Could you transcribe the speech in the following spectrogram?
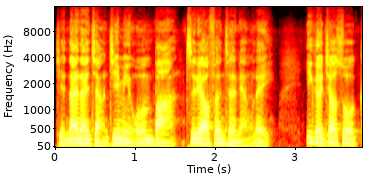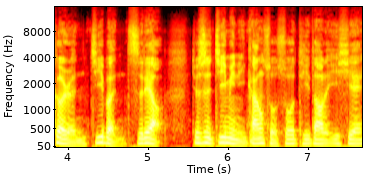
简单来讲，基民，我们把资料分成两类，一个叫做个人基本资料，就是基民你刚所说提到的一些；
